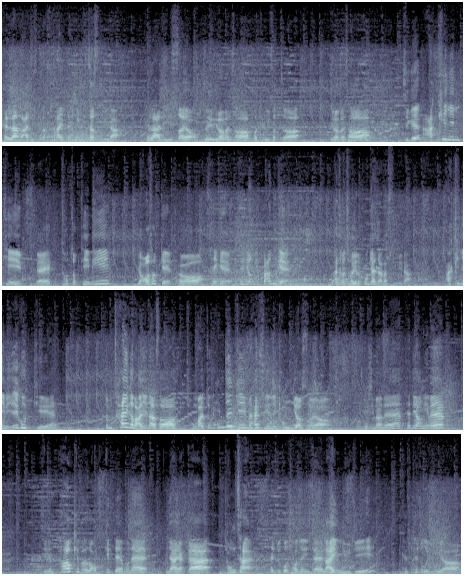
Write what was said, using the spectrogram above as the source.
겔라가 아직 살아있다 형님 있었습니다. 겔라 아직 있어요. 네, 이러면서 버티고 있었죠. 이러면서 지금 아키님 팀, 네 저쪽 팀이 여섯 개, 저세 개, 테디 형님 빵 개. 하지만 저희는 포기하지 않았습니다. 아키님이 일곱 킬. 좀 차이가 많이 나서 정말 좀 힘든 게임을 할 수 있는 경기였어요. 보시면은 테디 형님은 지금 파워큐브가 없기 때문에 그냥 약간 정찰 해주고 저는 이제 라인 유지 계속 해주고 있고요.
